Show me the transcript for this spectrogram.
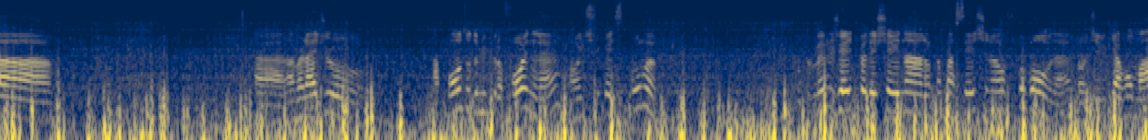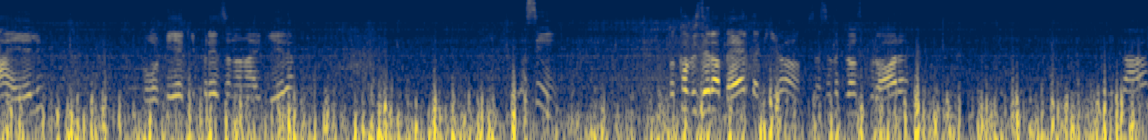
da... Ah, na verdade, o, a ponta do microfone, né? Onde fica a espuma. O primeiro jeito que eu deixei na, no capacete não ficou bom, né? Então tive que arrumar ele. Coloquei aqui presa na nargueira. E assim, tô com a viseira aberta aqui, ó, 60 km por hora. E tá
